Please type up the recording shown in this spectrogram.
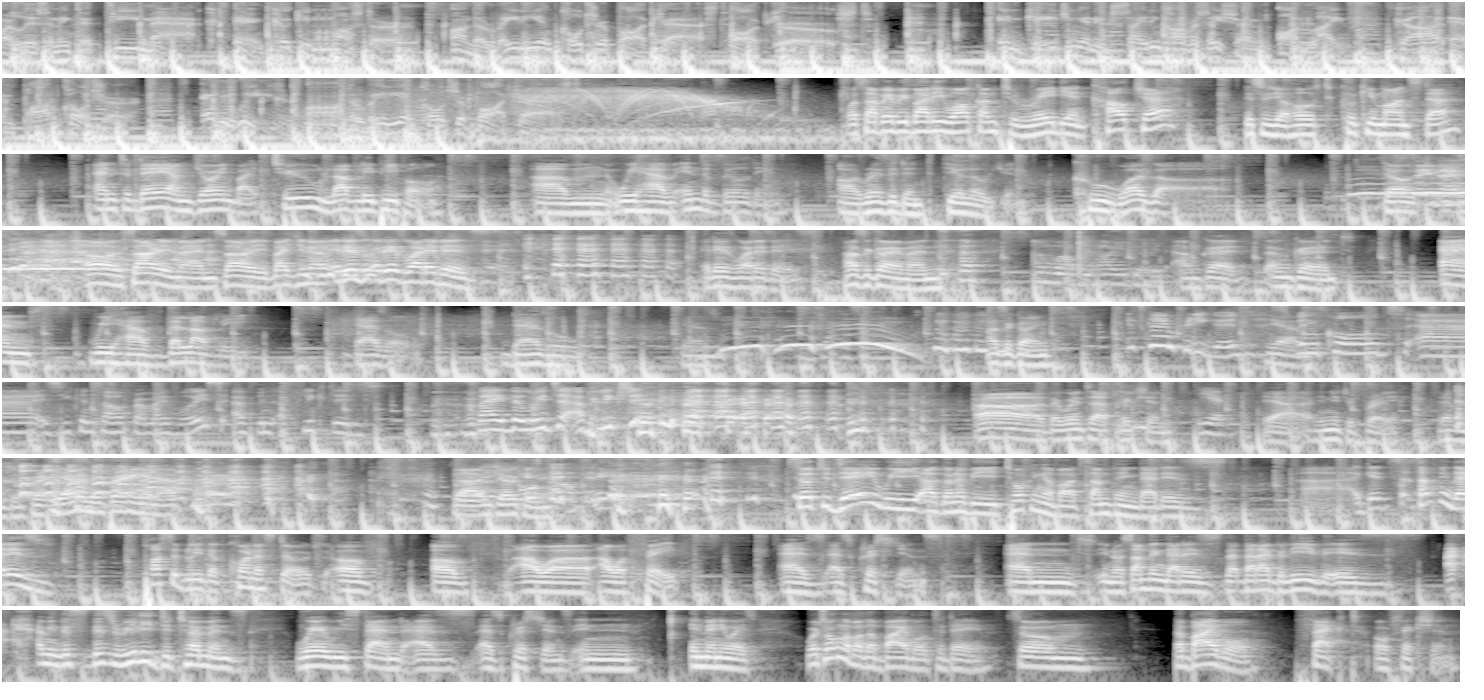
are listening to T Mac and Cookie Monster on the Radiant Culture Podcast. Podcast. Engaging and exciting conversation on life, God, and pop culture. Every week on the Radiant Culture Podcast. What's up, everybody? Welcome to Radiant Culture. This is your host, Cookie Monster. And today I'm joined by two lovely people. Um, we have in the building our resident theologian, Kuwaza. Don't. Oh, sorry, man. Sorry, but you know, it is. It is what it is. It is what it is. How's it going, man? I'm well, man. How are you doing? I'm good. I'm good. And we have the lovely Dazzle. Dazzle. Dazzle. How's it going? It's going pretty good. Yeah. It's been cold, uh, as you can tell from my voice. I've been afflicted by the winter affliction. Ah, the winter affliction. yeah. Yeah, you need to pray. You haven't been, pray- you haven't been praying enough. so I'm joking. So today we are going to be talking about something that is, uh, I guess, something that is possibly the cornerstone of of our our faith as as Christians, and you know something that is that, that I believe is, I, I mean this this really determines where we stand as as Christians in in many ways. We're talking about the Bible today, so um, the Bible, fact or fiction?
